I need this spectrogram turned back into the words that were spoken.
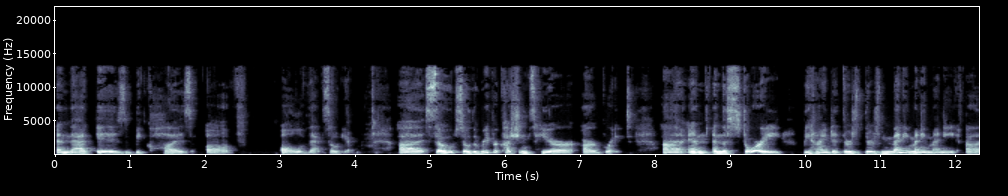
and that is because of all of that sodium. Uh, so, so the repercussions here are great, uh, and and the story behind it. There's there's many many many uh,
